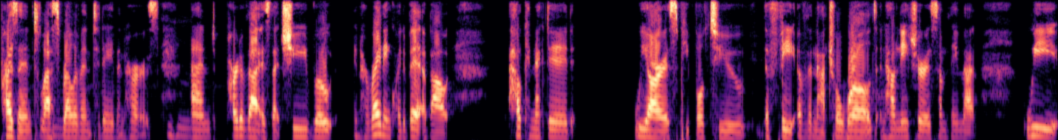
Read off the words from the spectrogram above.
present, less mm-hmm. relevant today than hers. Mm-hmm. And part of that is that she wrote in her writing quite a bit about how connected we are as people to the fate of the natural world and how nature is something that we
